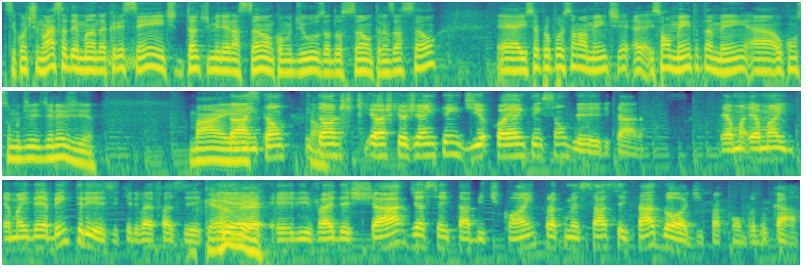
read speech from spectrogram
se continuar essa demanda crescente tanto de mineração como de uso adoção transação é, isso é proporcionalmente é, isso aumenta também a, o consumo de, de energia mas. Tá, então, então. então eu acho que eu já entendi qual é a intenção dele, cara. É uma, é uma, é uma ideia bem 13 que ele vai fazer. Quero que é, ver. É, ele vai deixar de aceitar Bitcoin para começar a aceitar Dodge para compra do carro.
